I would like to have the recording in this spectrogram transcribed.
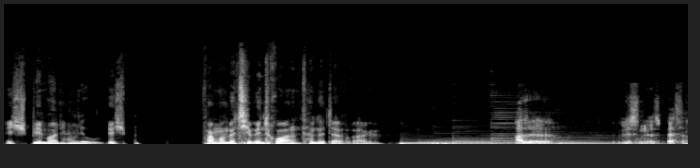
Ich spiele mal die. Hallo. Ich fange mal mit dem Intro an, dann mit der Frage. Alle wissen es besser.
